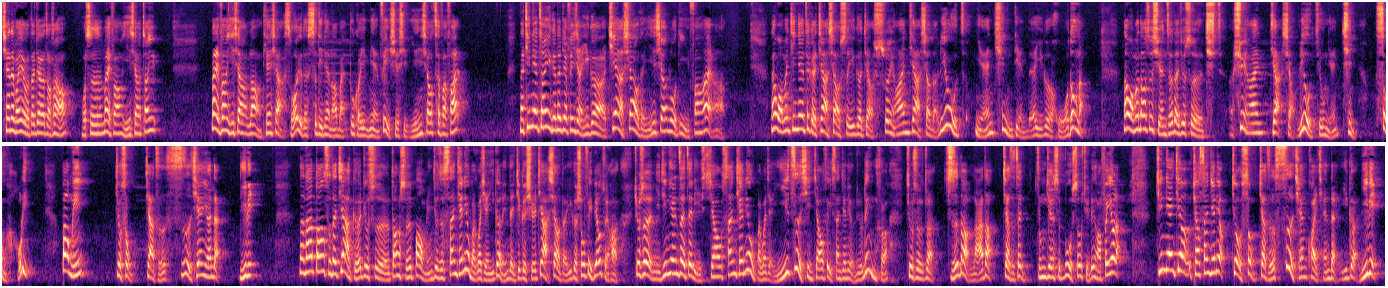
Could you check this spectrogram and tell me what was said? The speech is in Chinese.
亲爱的朋友，大家早上好，我是卖方营销张玉。卖方营销让天下所有的实体店老板都可以免费学习营销策划方案。那今天张玉跟大家分享一个驾校的营销落地方案啊。那我们今天这个驾校是一个叫顺安驾校的六周年庆典的一个活动了。那我们当时选择的就是顺安驾校六周年庆送好礼，报名。就送价值四千元的礼品，那他当时的价格就是当时报名就是三千六百块钱一个人的这个学驾校的一个收费标准哈，就是你今天在这里交三千六百块钱一次性交费三千六，就任何就是这直到拿到驾驶证中间是不收取任何费用了，今天交交三千六就送价值四千块钱的一个礼品。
